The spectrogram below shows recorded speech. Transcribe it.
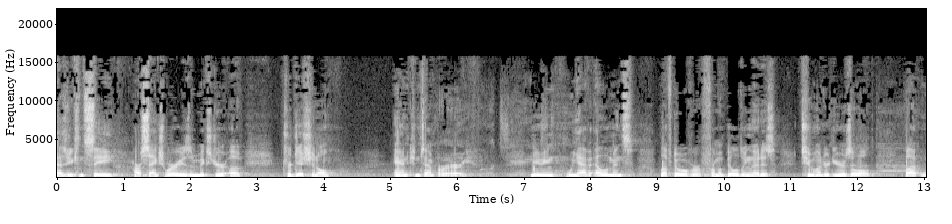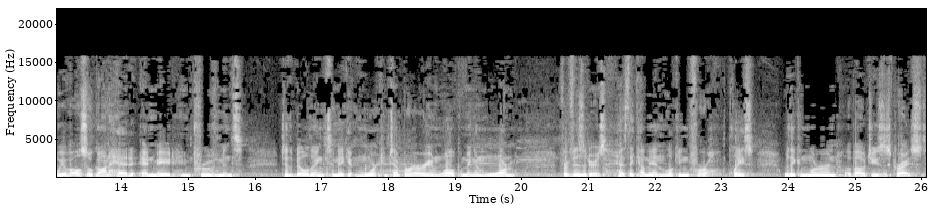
As you can see, our sanctuary is a mixture of traditional and contemporary, meaning we have elements left over from a building that is 200 years old, but we have also gone ahead and made improvements to the building to make it more contemporary and welcoming and warm for visitors as they come in looking for a place where they can learn about Jesus Christ.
